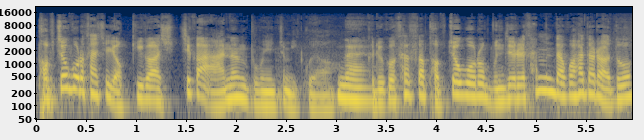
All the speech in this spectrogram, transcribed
법적으로 사실 엮기가 쉽지가 않은 부분이 좀 있고요. 네. 그리고 설사 법적으로 문제를 삼는다고 하더라도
